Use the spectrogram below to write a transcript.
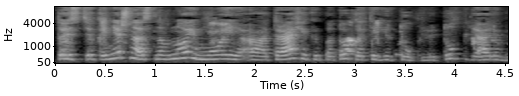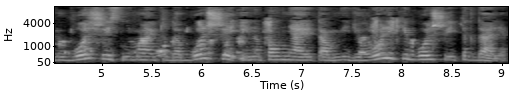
то есть, конечно, основной мой а, трафик и поток это YouTube, YouTube я люблю больше, снимаю туда больше, и наполняю там видеоролики больше и так далее.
